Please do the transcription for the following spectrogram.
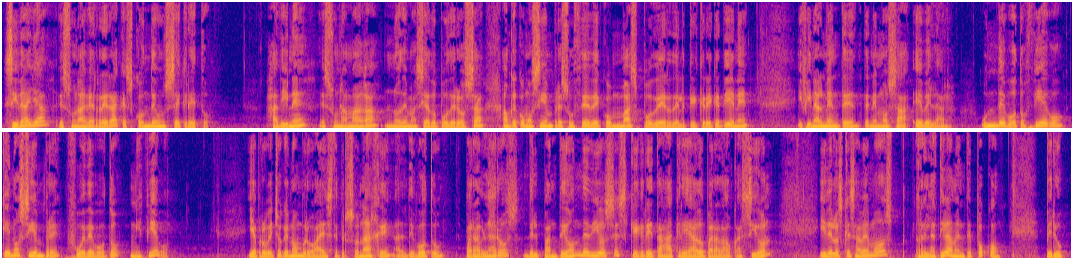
Sidaya es una guerrera que esconde un secreto. Hadine es una maga no demasiado poderosa, aunque como siempre sucede con más poder del que cree que tiene. Y finalmente tenemos a Evelar, un devoto ciego que no siempre fue devoto ni ciego. Y aprovecho que nombro a este personaje, al devoto, para hablaros del panteón de dioses que Greta ha creado para la ocasión y de los que sabemos relativamente poco, pero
